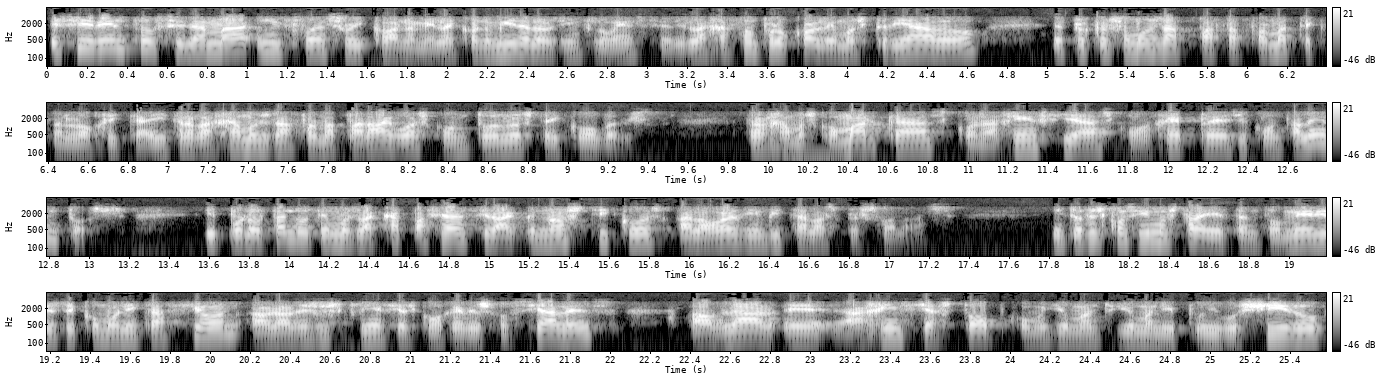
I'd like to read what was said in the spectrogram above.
Ese evento se llama Influencer Economy, la economía de los influencers. Y la razón por la cual lo hemos creado es porque somos una plataforma tecnológica y trabajamos de una forma paraguas con todos los stakeholders. Trabajamos con marcas, con agencias, con GEPRES y con talentos. Y por lo tanto tenemos la capacidad de ser agnósticos a la hora de invitar a las personas. Entonces conseguimos traer tanto medios de comunicación, hablar de sus experiencias con redes sociales, hablar eh, agencias top como Human to Human y Bushido,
